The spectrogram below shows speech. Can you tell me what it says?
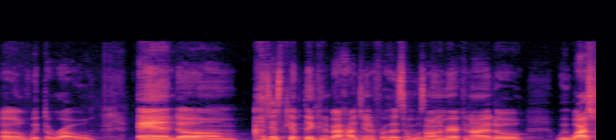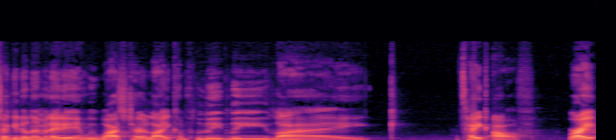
uh, with the role. And um, I just kept thinking about how Jennifer Hudson was on American Idol. We watched her get eliminated and we watched her like completely like take off, right?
